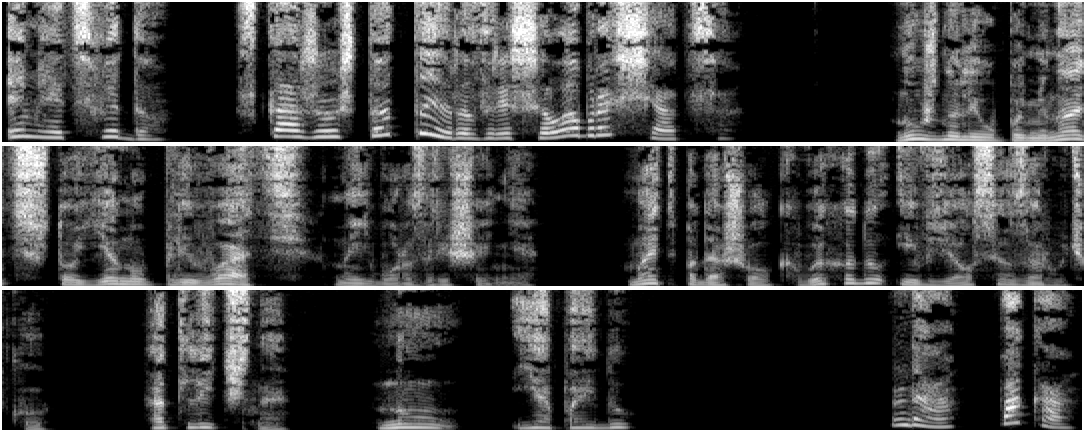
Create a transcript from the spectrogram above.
иметь в виду. Скажу, что ты разрешил обращаться. Нужно ли упоминать, что Йену плевать на его разрешение? Мэтт подошел к выходу и взялся за ручку. Отлично. Ну, я пойду. Да, пока.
